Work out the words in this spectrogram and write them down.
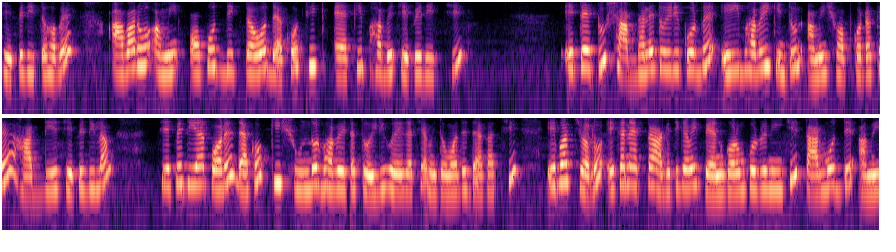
চেপে দিতে হবে। আবারও আমি অপর দিকটাও দেখো, ঠিক একইভাবে চেপে দিচ্ছি। এটা একটু সাবধানে তৈরি করবে। এইভাবেই কিন্তু আমি সব কটাকে হাত দিয়ে চেপে দিলাম। চেপে দেওয়ার পরে দেখো কি সুন্দরভাবে এটা তৈরি হয়ে গেছে, আমি তোমাদের দেখাচ্ছি। এবার চলো, এখানে একটা আগে থেকে আমি প্যান গরম করে নিয়েছি। তার মধ্যে আমি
